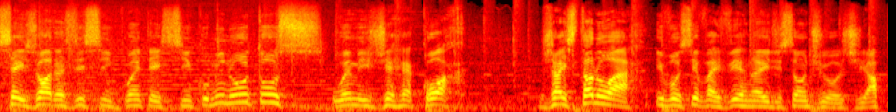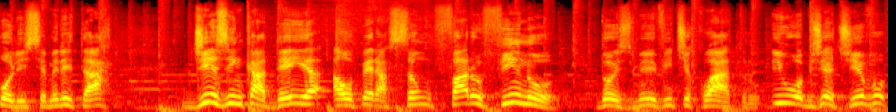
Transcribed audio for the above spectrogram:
6 horas e 55 minutos. O MG Record já está no ar e você vai ver na edição de hoje. A Polícia Militar desencadeia a Operação Faro Fino 2024 e o objetivo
